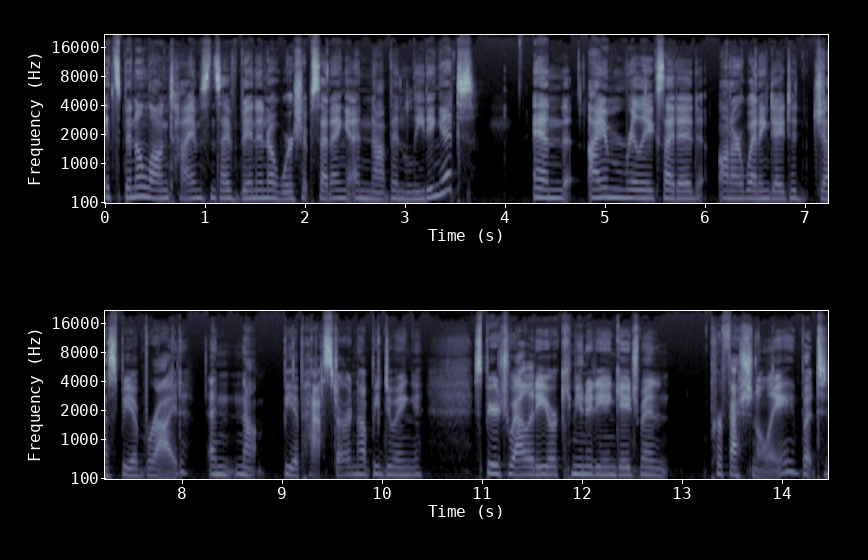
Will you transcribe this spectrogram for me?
it's been a long time since I've been in a worship setting and not been leading it. And I am really excited on our wedding day to just be a bride and not be a pastor, and not be doing spirituality or community engagement professionally, but to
